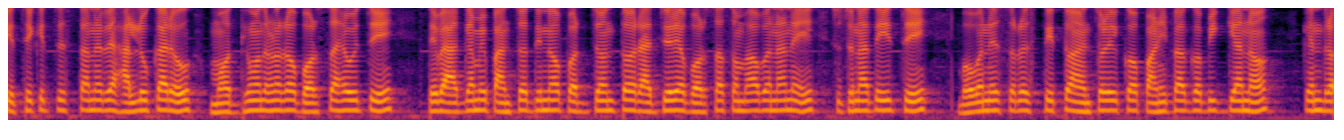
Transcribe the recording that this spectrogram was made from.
କିଛି କିଛି ସ୍ଥାନରେ ହାଲୁକାରୁ ମଧ୍ୟମ ଧରଣର ବର୍ଷା ହେଉଛି। ତେବେ ଆଗାମୀ ପାଞ୍ଚ ଦିନ ପର୍ଯ୍ୟନ୍ତ ରାଜ୍ୟରେ ବର୍ଷା ସମ୍ଭାବନା ନେଇ ସୂଚନା ଦେଇଛି। ଭୁବନେଶ୍ୱର ସ୍ଥିତ ଆଞ୍ଚଳିକ ପାଣିପାଗ ବିଜ୍ଞାନ କେନ୍ଦ୍ର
